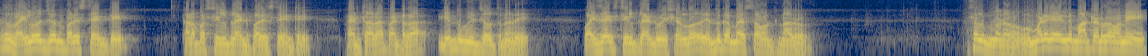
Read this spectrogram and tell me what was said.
అసలు రైల్వే జోన్ పరిస్థితి ఏంటి? కడప స్టీల్ ప్లాంట్ పరిస్థితి ఏంటి? పెడతారా? పెట్టరా? ఎందుకు ఇది అవుతున్నది వైజాగ్ స్టీల్ ప్లాంట్ విషయంలో ఎందుకు అమ్మేస్తూ ఉంటున్నారు అసలు మనం ఉమ్మడిగా వెళ్ళి మాట్లాడదామని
